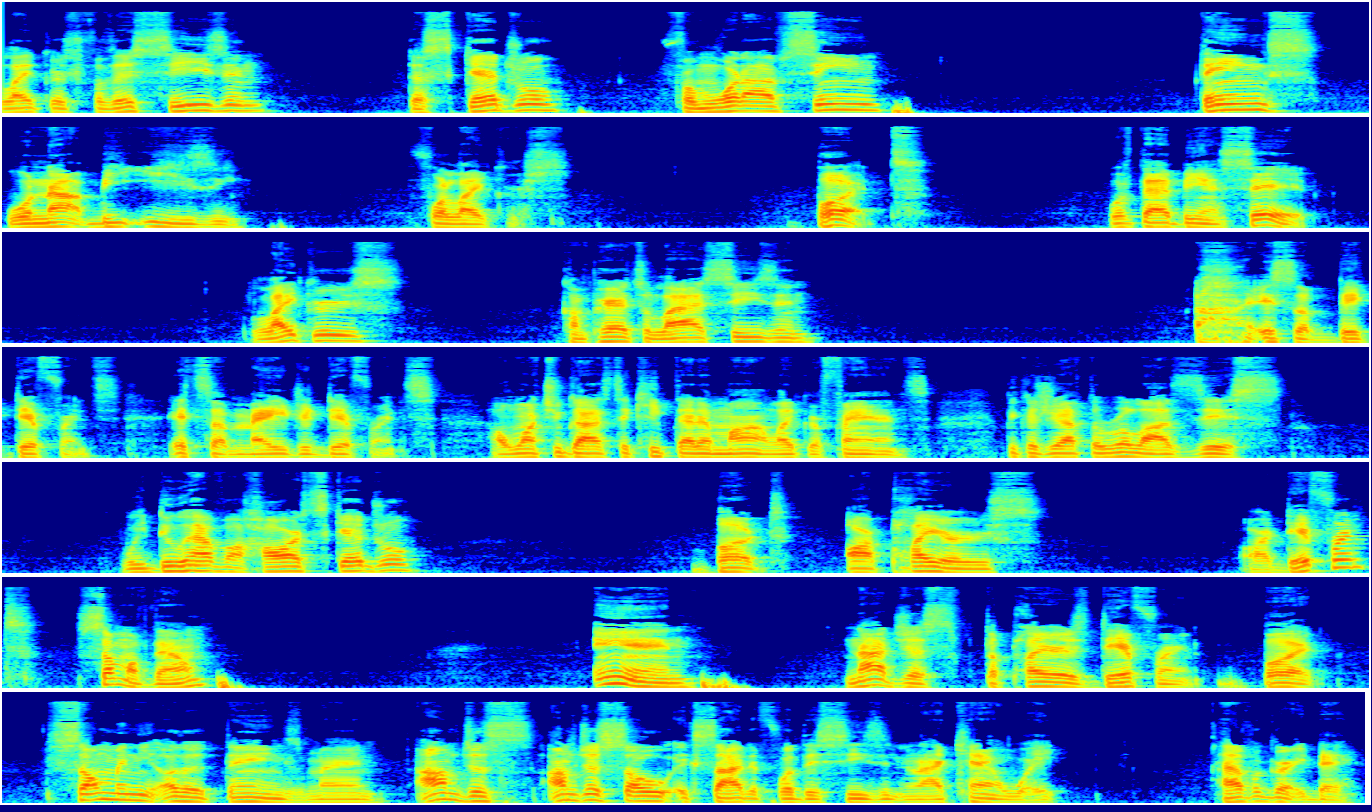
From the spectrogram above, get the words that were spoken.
Lakers for this season, the schedule, from what I've seen, things will not be easy for Lakers. But with that being said, Lakers compared to last season, it's a big difference. It's a major difference. I want you guys to keep that in mind, Laker fans, because you have to realize this. We do have a hard schedule, but our players are different, some of them. And not just the players different, but so many other things, man. I'm just I'm just so excited for this season and I can't wait. Have a great day.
